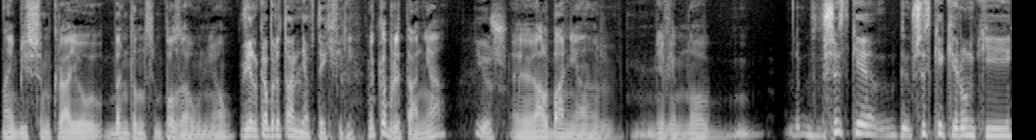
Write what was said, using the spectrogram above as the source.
najbliższym kraju będącym poza Unią. Wielka Brytania w tej chwili. Wielka Brytania. Już. Albania, nie wiem, no. Wszystkie, wszystkie kierunki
